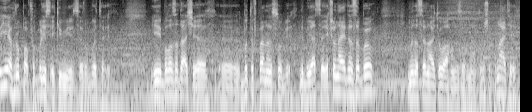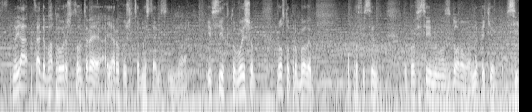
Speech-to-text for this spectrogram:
Є група футболістів, які вміють це робити. І була задача е, бути впевненим в собі, не боятися. Якщо навіть не забив, ми на це навіть увагу не звернемо. Тому що пенальті, ну я знаєте, багато говорю, що це лотерея, а я рахую, що це майстерність індивідуальна. І всі, хто вийшов, просто пробили по професійному здорово на п'ятірку. Всі.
